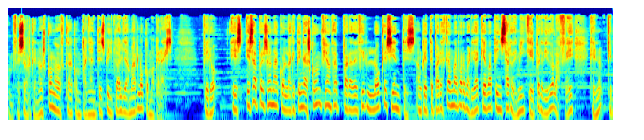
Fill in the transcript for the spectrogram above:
confesor que nos conozca, acompañante espiritual, llamarlo como queráis. pero es esa persona con la que tengas confianza para decir lo que sientes, aunque te parezca una barbaridad que va a pensar de mí, que he perdido la fe, que, no, que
